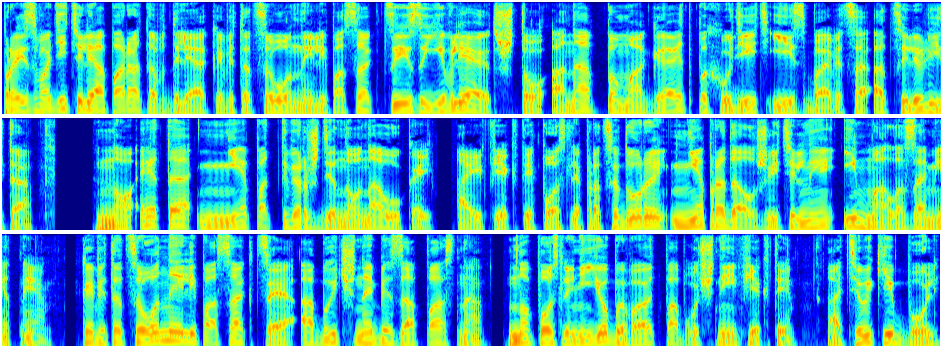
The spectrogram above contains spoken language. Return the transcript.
Производители аппаратов для кавитационной липосакции заявляют, что она помогает похудеть и избавиться от целлюлита. Но это не подтверждено наукой, а эффекты после процедуры непродолжительные и малозаметные. Кавитационная липосакция обычно безопасна, но после нее бывают побочные эффекты – отеки, боль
